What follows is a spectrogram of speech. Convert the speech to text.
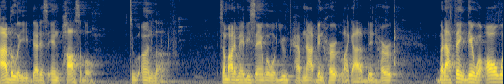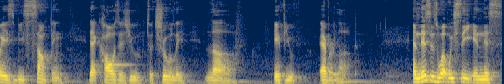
I believe that it's impossible to unlove. Somebody may be saying, well, you have not been hurt like I've been hurt. But I think there will always be something that causes you to truly love if you've ever loved. And this is what we see in this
